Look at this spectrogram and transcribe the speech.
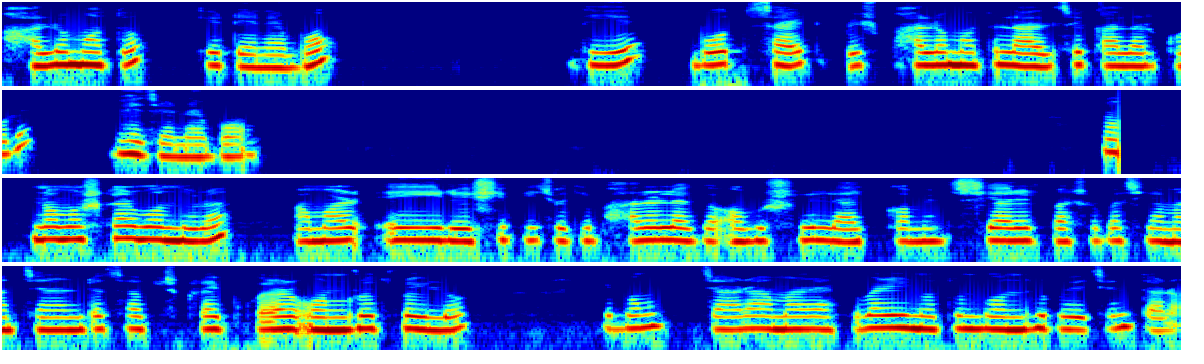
ভালো মতো কেটে নেব। দিয়ে বোথ সাইড বেশ ভালো মতো লালচে কালার করে ভেজে নেব। নমস্কার বন্ধুরা, আমার এই রেসিপি যদি ভালো লাগে, অবশ্যই লাইক কমেন্ট শেয়ারের পাশাপাশি আমার চ্যানেলটা সাবস্ক্রাইব করার অনুরোধ রইল। এবং যারা আমার একেবারেই নতুন বন্ধু রয়েছেন, তারা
